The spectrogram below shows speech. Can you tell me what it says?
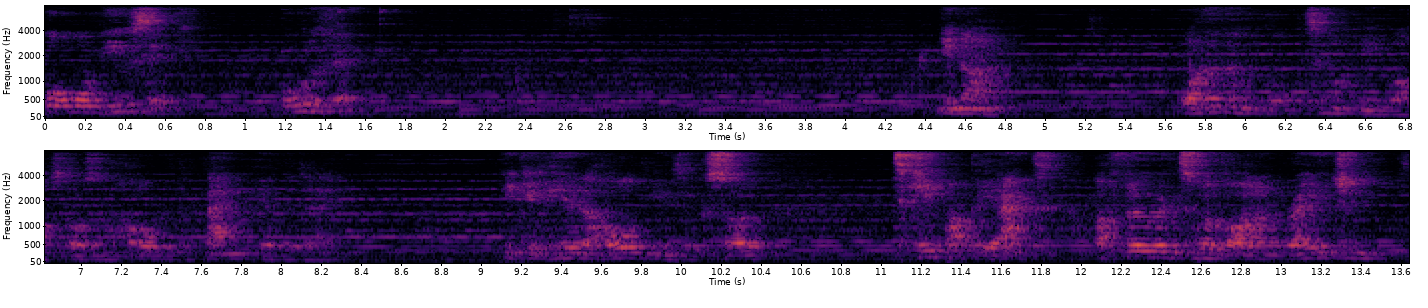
all music, all of it. You know, one of them walked in on me whilst I was on hold with the bank the other day. He could hear the hold music, so to keep up the act, I flew into a violent rage and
